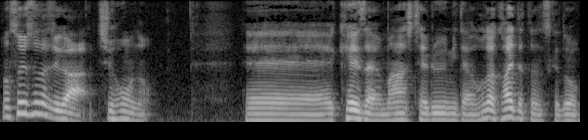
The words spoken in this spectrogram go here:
まあ、そういう人たちが地方の、えー、経済を回してるみたいなことが書いてあったんですけど、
